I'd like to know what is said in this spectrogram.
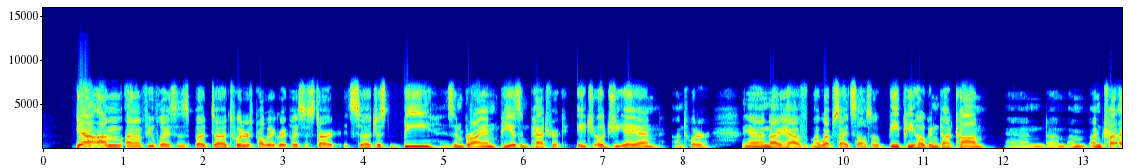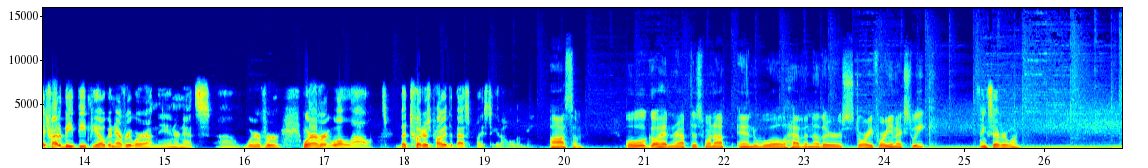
Yeah, I'm, I'm on a few places, but uh, Twitter is probably a great place to start. It's uh, just B as in Brian, P as in Patrick, H O G A N on Twitter. And I have my website's also bphogan.com. And um, I'm, I'm try, I try to be BP Hogan everywhere on the internets, uh, wherever wherever it will allow. But Twitter's probably the best place to get a hold of me. Awesome. Well, we'll go ahead and wrap this one up, and we'll have another story for you next week. Thanks, everyone.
